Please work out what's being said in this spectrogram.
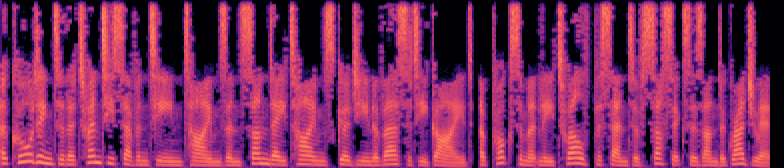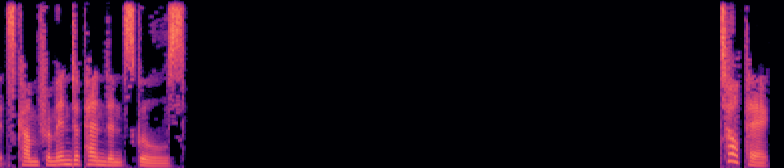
According to the 2017 Times and Sunday Times Good University Guide, approximately 12% of Sussex's undergraduates come from independent schools. Topic:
